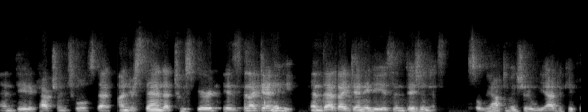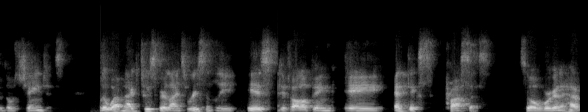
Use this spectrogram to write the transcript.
and data capturing tools that understand that Two Spirit is an identity and that identity is indigenous so we have to make sure we advocate for those changes. The Wabanaki Two Spirit Alliance recently is developing a ethics process. So we're going to have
